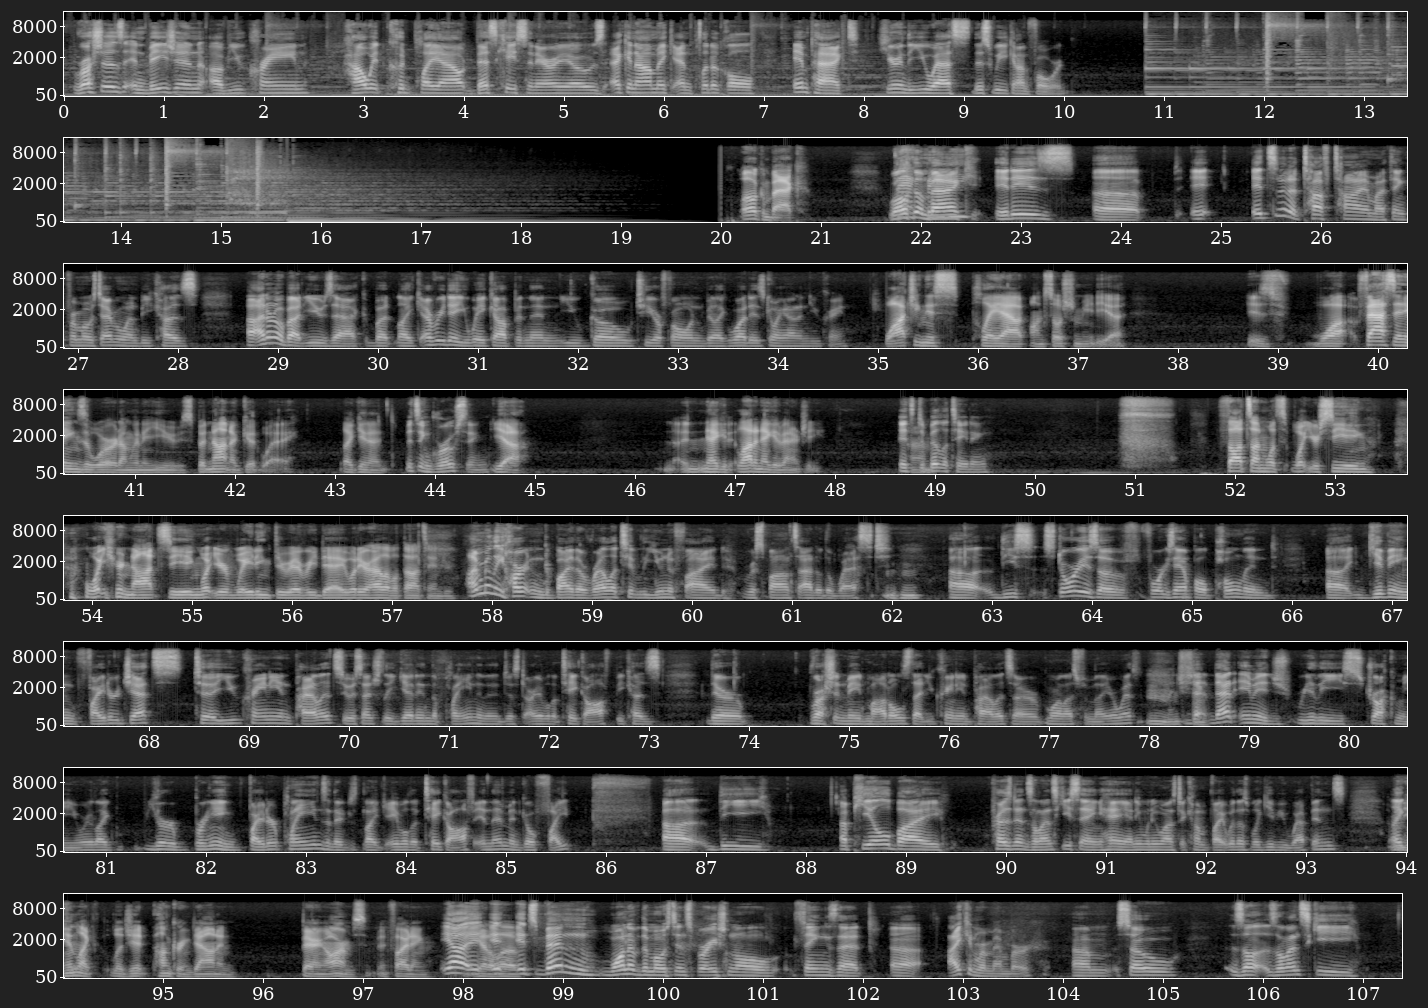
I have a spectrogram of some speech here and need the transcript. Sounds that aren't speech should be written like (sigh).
Russia's invasion of Ukraine, how it could play out, best case scenarios, economic and political impact here in the US this week on Forward. Welcome back. Welcome back. baby. It is uh it it's been a tough time I think for most everyone because uh, I don't know about you Zach, but like every day you wake up and then you go to your phone and be like what is going on in Ukraine? Watching this play out on social media is wa- fascinating is the word I'm going to use, but not in a good way. Like in a It's engrossing. yeah, negative, a lot of negative energy. It's Um, debilitating. (sighs) Thoughts on what's what you're seeing, (laughs) what you're not seeing, what you're wading through every day. What are your high level thoughts, Andrew? I'm really heartened by the relatively unified response out of the West. Mm-hmm. Uh, these stories of, for example, Poland uh, giving fighter jets to Ukrainian pilots who essentially get in the plane and then just are able to take off because they're Russian made models that Ukrainian pilots are more or less familiar with. Mm. That, that image really struck me where like you're bringing fighter planes and they're just like able to take off in them and go fight. Uh, the appeal by President Zelensky saying, "Hey, anyone who wants to come fight with us, we'll give you weapons." like him, like legit hunkering down and bearing arms and fighting. Yeah, it, it's been one of the most inspirational things that uh, I can remember. Um, so Zel- Zelensky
